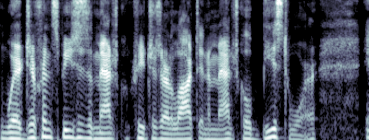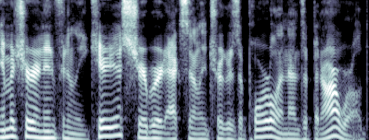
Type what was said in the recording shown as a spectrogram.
where different species of magical creatures are locked in a magical beast war. Immature and infinitely curious, Sherbert accidentally triggers a portal and ends up in our world.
